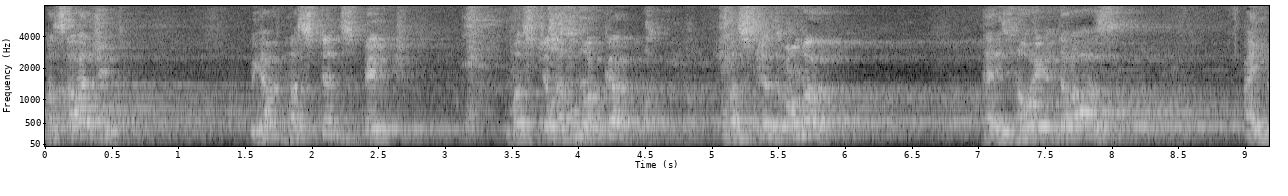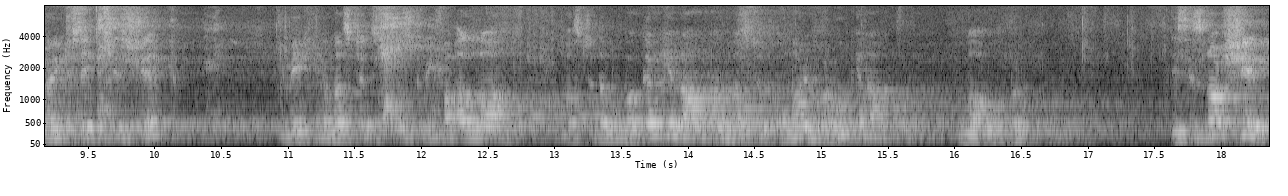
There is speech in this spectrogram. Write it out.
masajid. We have masjids built. Masjid Abu Bakr, Masjid Umar. There is no i'tiraz. Are you going to say this is shirk? You're making the masjid supposed to be for Allah. Masjid Abu Bakr ke naam par, Masjid Umar Farouk ke naam par. Allahu Akbar. This is not shirk.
